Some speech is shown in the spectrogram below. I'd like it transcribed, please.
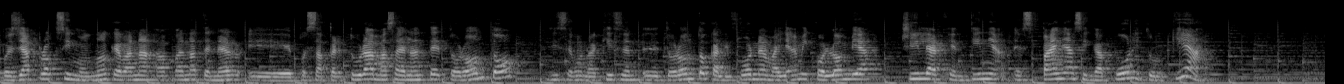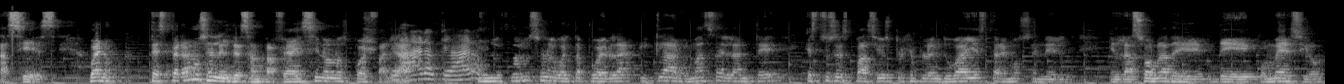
pues ya próximos, ¿no? Que van a, van a tener pues apertura más adelante Toronto, dice, bueno, aquí es eh, Toronto, California, Miami, Colombia, Chile, Argentina, España, Singapur y Turquía. Así es. Bueno, te esperamos en el de Santa Fe, ahí sí no nos puede fallar. Claro, claro. Y nos damos una vuelta a Puebla y claro, más adelante estos espacios, por ejemplo, en Dubái estaremos en, el, en la zona de, de comercio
